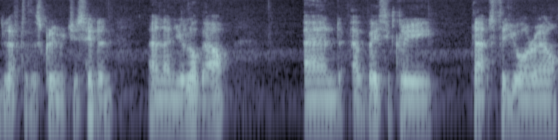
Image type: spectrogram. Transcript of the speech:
left of the screen which is hidden and then you log out and uh, basically that's the URL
